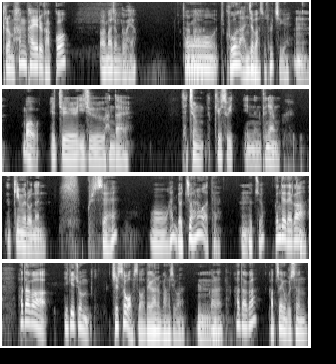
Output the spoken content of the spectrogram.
그럼 한 파일을 갖고 얼마 정도 해요? 얼마? 어, 그거는 안 재봤어, 솔직히. 음. 뭐 일주일, 이주, 한 달 대충 느낄 수 있, 는 그냥 느낌으로는 글쎄, 어, 한 몇 주 하는 것 같아. 음. 몇 주? 근데 내가 하다가 이게 좀 질서가 없어. 내가 하는 방식은. 음. 그러니까 하다가 갑자기 무슨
